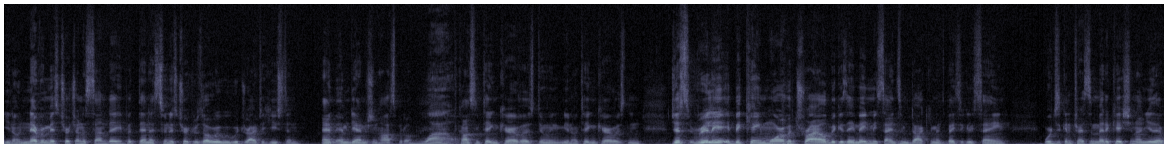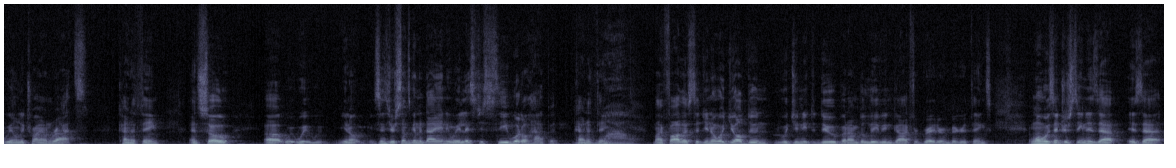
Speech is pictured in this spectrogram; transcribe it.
you know never missed church on a Sunday. But then as soon as church was over, we would drive to Houston, M- MD Anderson Hospital. Wow, constantly taking care of us, doing you know taking care of us, and just really it became more of a trial because they made me sign some documents basically saying we're just going to try some medication on you that we only try on rats, kind of thing. And so, uh, we, we, you know, since your son's going to die anyway, let's just see what'll happen, kind of thing. Wow. My father said, you know what, you all do what you need to do, but I'm believing God for greater and bigger things. And what was interesting is that is that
